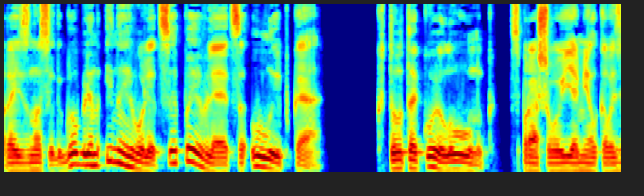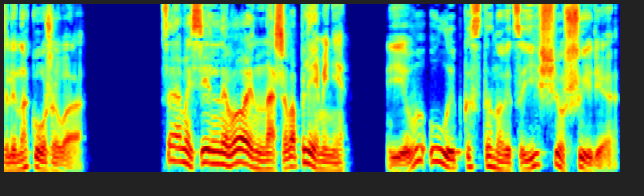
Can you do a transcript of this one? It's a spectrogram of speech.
Произносит гоблин, и на его лице появляется улыбка. «Кто такой Лунг?» – спрашиваю я мелкого зеленокожего. «Самый сильный воин нашего племени». Его улыбка становится еще шире.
